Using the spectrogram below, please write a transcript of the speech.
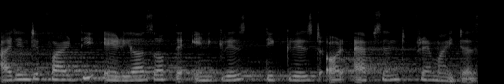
identified the areas of the increased, decreased or absent fremitus.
